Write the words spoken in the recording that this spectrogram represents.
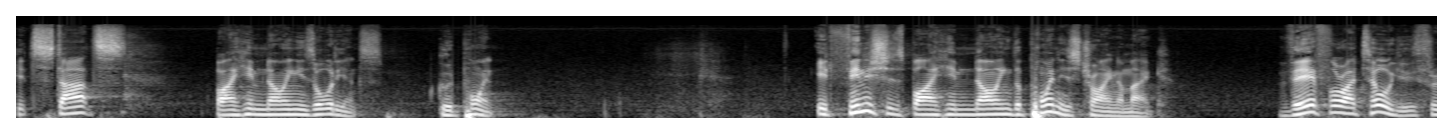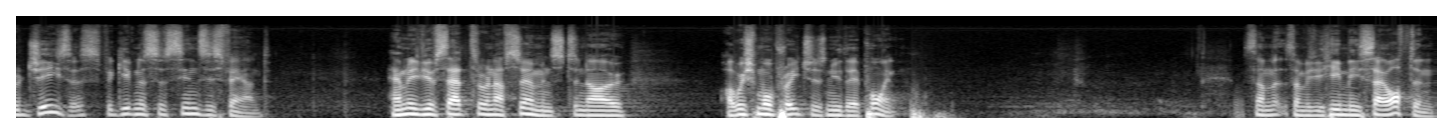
It starts by him knowing his audience. Good point. It finishes by him knowing the point he's trying to make. Therefore, I tell you, through Jesus, forgiveness of sins is found. How many of you have sat through enough sermons to know, I wish more preachers knew their point? Some, some of you hear me say often,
